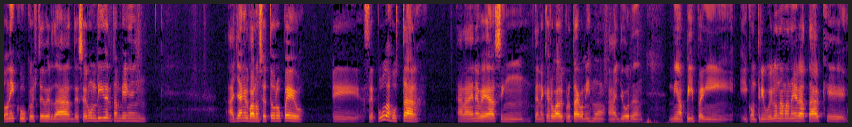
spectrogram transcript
Tony Kukoc de verdad, de ser un líder también en, allá en el baloncesto europeo, eh, se pudo ajustar a la NBA sin tener que robar el protagonismo a Jordan ni a Pippen y, y contribuir de una manera tal que,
